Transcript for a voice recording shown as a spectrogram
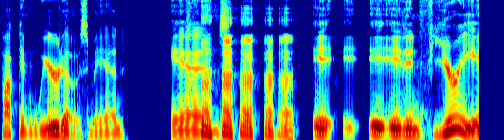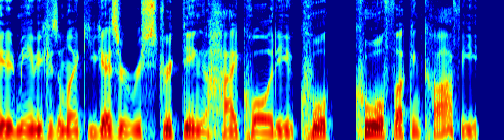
fucking weirdos man. And it, it it infuriated me because I'm like you guys are restricting a high quality cool cool fucking coffee.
